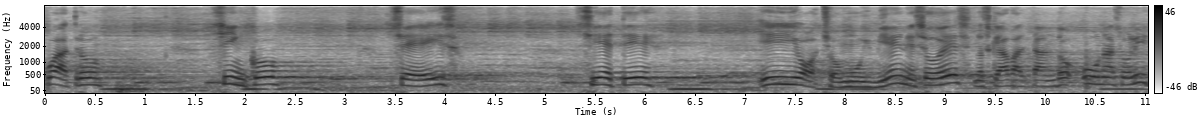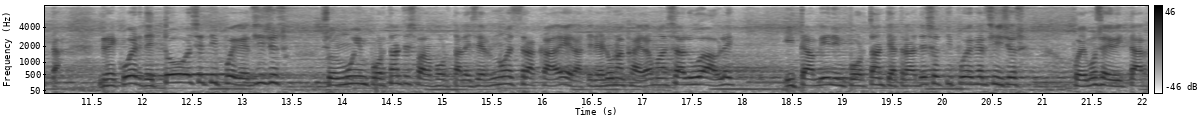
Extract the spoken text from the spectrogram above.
4, 5, 6, 7 y 8. Muy bien, eso es. Nos queda faltando una solita. Recuerde, todo ese tipo de ejercicios son muy importantes para fortalecer nuestra cadera, tener una cadera más saludable y también importante, a través de esos tipos de ejercicios podemos evitar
